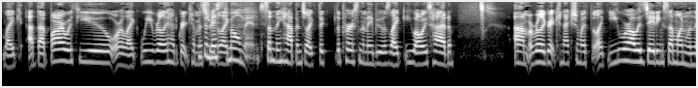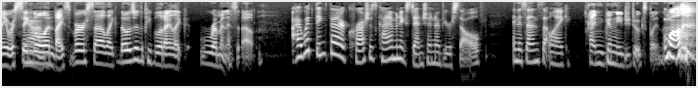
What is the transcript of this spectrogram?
like at that bar with you or like we really had great It's a chemistry. missed like moment. something happens or like the the person that maybe was like you always had um, a really great connection with, but like you were always dating someone when they were single Yeah. and vice versa. Like those are the people that I like reminisce about. I would think that a crush is kind of an extension of yourself in the sense that like I'm gonna need you to explain that. well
